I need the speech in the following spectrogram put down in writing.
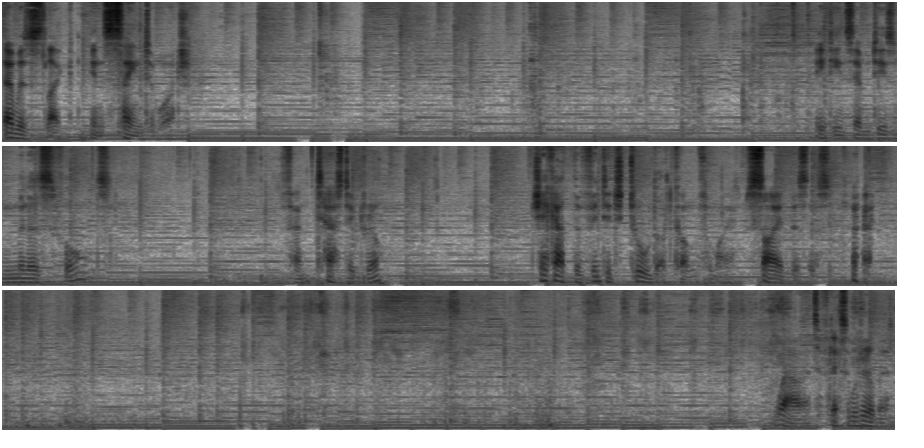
That was like insane to watch. Eighteen seventies Miller's Falls. Fantastic drill. Check out thevintagetool.com for my side business. wow, that's a flexible drill bit.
